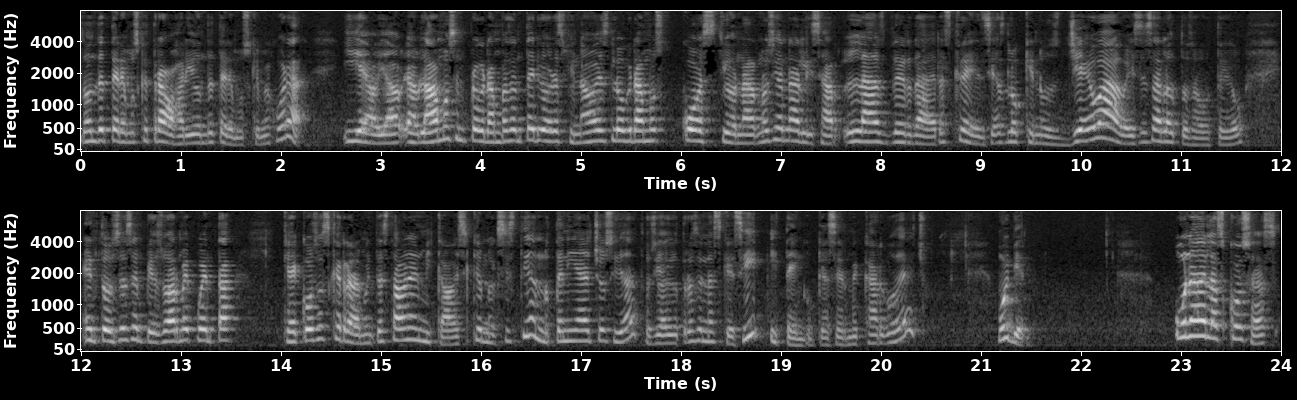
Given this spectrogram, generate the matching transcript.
dónde tenemos que trabajar y dónde tenemos que mejorar. Y hablábamos en programas anteriores que una vez logramos cuestionarnos y analizar las verdaderas creencias, lo que nos lleva a veces al autosaboteo, entonces empiezo a darme cuenta que hay cosas que realmente estaban en mi cabeza y que no existían, no tenía hechos y datos, y hay otras en las que sí y tengo que hacerme cargo de ello. Muy bien. Una de las cosas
